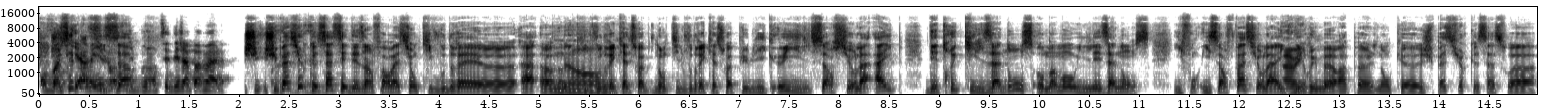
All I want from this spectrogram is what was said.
on voit Je ce qui arrive, si on ça- se dit bon, c'est déjà pas mal. Je, je suis pas sûr que ça c'est des informations qui voudraient, euh, à- à- Non. qu'ils voudraient qu'elles soient, dont ils voudraient qu'elles soient publiques. Eux, ils sortent sur la hype des trucs qu'ils annoncent au moment où ils les annoncent. Ils font, ils surfent pas sur la hype Ah des oui. rumeurs Apple. Donc, euh, je suis pas sûr que ça soit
